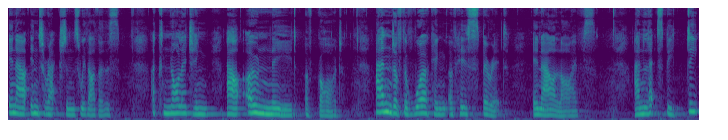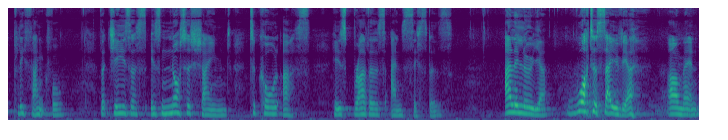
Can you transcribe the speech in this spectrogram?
in our interactions with others, acknowledging our own need of God and of the working of His Spirit in our lives. And let's be deeply thankful that Jesus is not ashamed to call us his brothers and sisters. Alleluia. What a Saviour. Amen.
